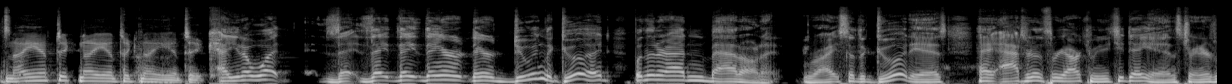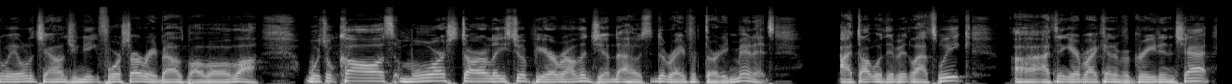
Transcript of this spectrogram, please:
Niantic, Niantic, Niantic. hey, you know what? They they they they are they're doing the good, but then they're adding bad on it. Right. So the good is, hey, after the three hour community day ends, trainers will be able to challenge unique four star raid battles, blah, blah, blah, blah, which will cause more Starlies to appear around the gym that hosted the raid for 30 minutes. I talked with Ibbott last week. Uh, I think everybody kind of agreed in the chat.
